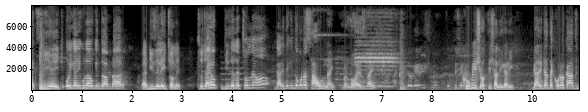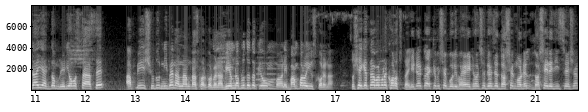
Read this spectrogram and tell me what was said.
X V eight ওই গাড়িগুলোও কিন্তু আপনার ডিজেলেই চলে। তো যাই হোক ডিজেলে চললেও গাড়িতে কিন্তু কোনো সাউন্ড নাই কোনো নয়েজ নাই। খুবই শক্তিশালী গাড়ি। গাড়িটাতে কোনো কাজ নাই একদম রেডি অবস্থায় আছে। আপনি শুধু নিবেন আর নাম ট্রান্সফার করবেন। আর বিএমডাব্লিউ তে তো কেউ মানে বাম্পারও ইউজ করে না। তো সেই ক্ষেত্রে আমার মনে খরচ নাই। এটার কয়েকটা বিষয় বলি ভাই এটা হচ্ছে দুই হাজার দশের মডেল দশের রেজিস্ট্রেশন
